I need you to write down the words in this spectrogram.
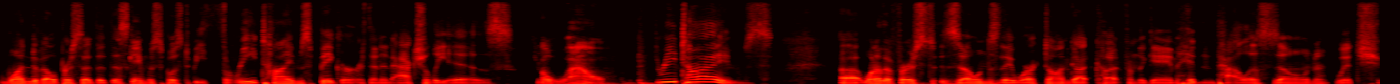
One developer said that this game was supposed to be three times bigger than it actually is Oh, wow. three times. Uh, one of the first zones they worked on got cut from the game Hidden Palace Zone, which,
